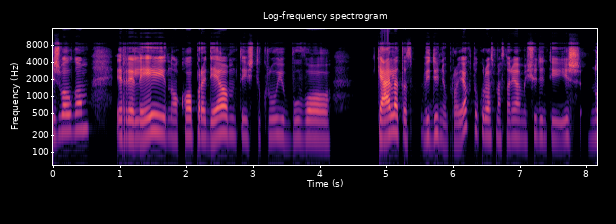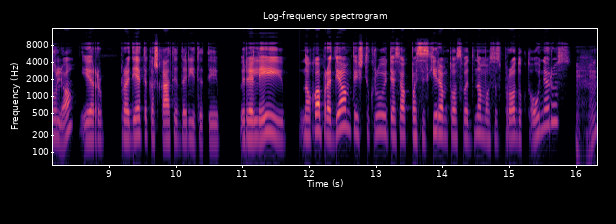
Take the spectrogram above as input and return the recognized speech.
išvalgom. Ir realiai nuo ko pradėjom, tai iš tikrųjų buvo keletas vidinių projektų, kuriuos mes norėjom išjudinti iš nulio ir pradėti kažką tai daryti. Tai realiai nuo ko pradėjom, tai iš tikrųjų tiesiog pasiskyrėm tuos vadinamosius produkt ownerius, Mhm.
